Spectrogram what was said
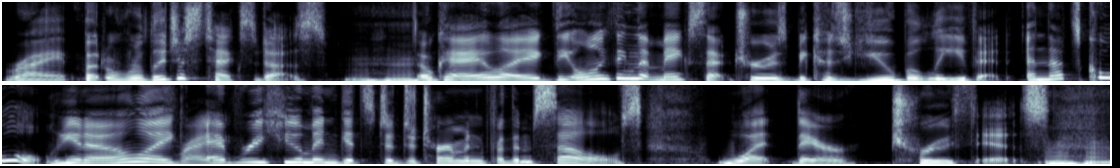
right. but a religious text does. Mm-hmm. Okay. Like the only thing that makes that true is because you believe it. And that's cool. You know, like Right. every human gets to determine for themselves what their truth is. Mm-hmm.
